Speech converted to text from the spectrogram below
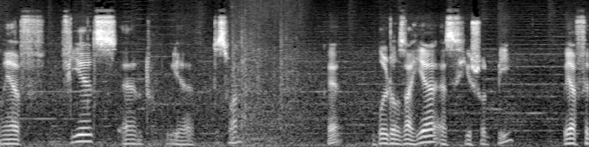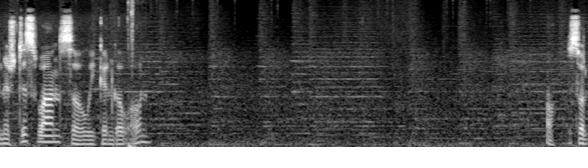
We have fields and we have this one. Okay, bulldozer here as he should be. We have finished this one, so we can go on. Oh, this one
